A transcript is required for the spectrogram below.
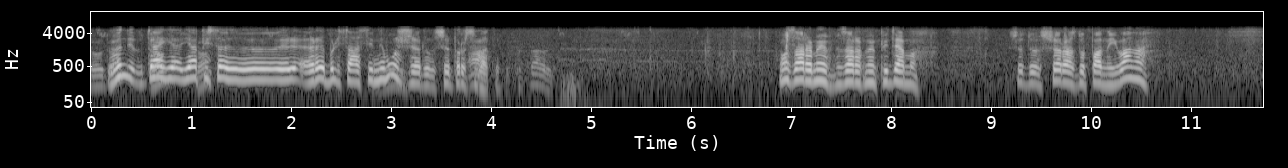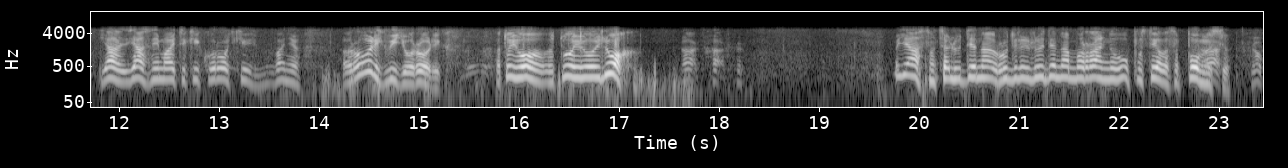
ну, то Вони, та, я, я після е, реабілітації не можу ще, ще працювати. Ну, зараз ми, зараз ми підемо ще, до, ще раз до пана Івана. Я, я знімаю такий короткий Ваня, ролик, відеоролик, а то його, то його льох. Так, так. Ну, ясно, ця людина, людина морально опустилася повністю. Так,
